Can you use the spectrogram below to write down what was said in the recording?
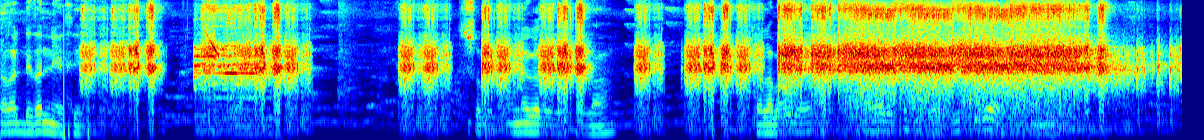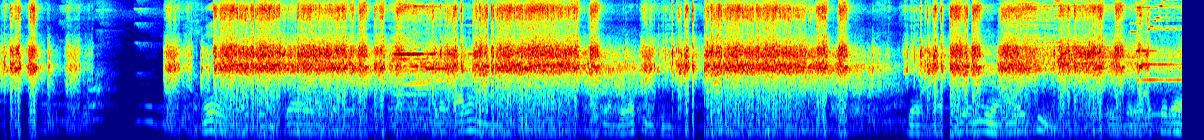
শালার ডেজার নিয়েছে সবাই মনে গেল রে শালা শালা বাইরে শালা দেখতে কি করে? বুঝছি রে? এই, শালা পারে না। শালা বট নাকি? যে বট দিয়ে আমি লড়াইছি, এই বড় লোকেরা।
